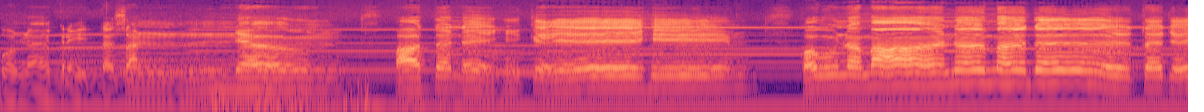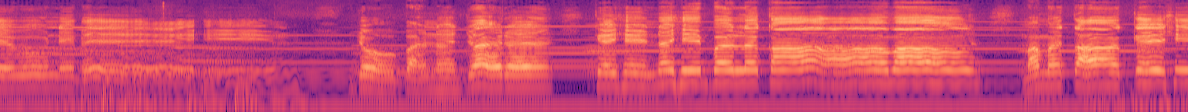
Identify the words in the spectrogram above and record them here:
गुणकृतसन्य पात नहि केहि कौन मान जो बन ज्वर केहि बलकावा ममता केहि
